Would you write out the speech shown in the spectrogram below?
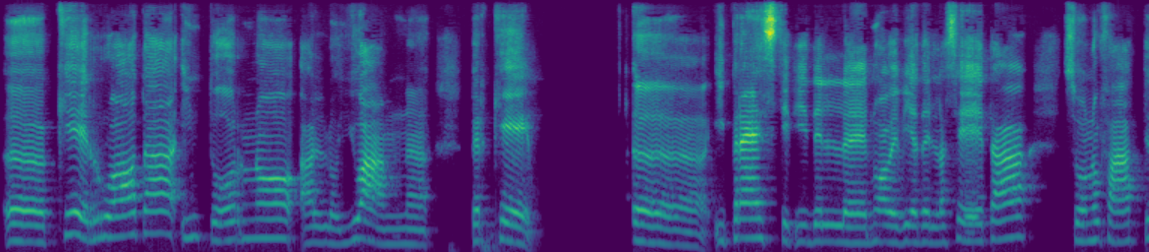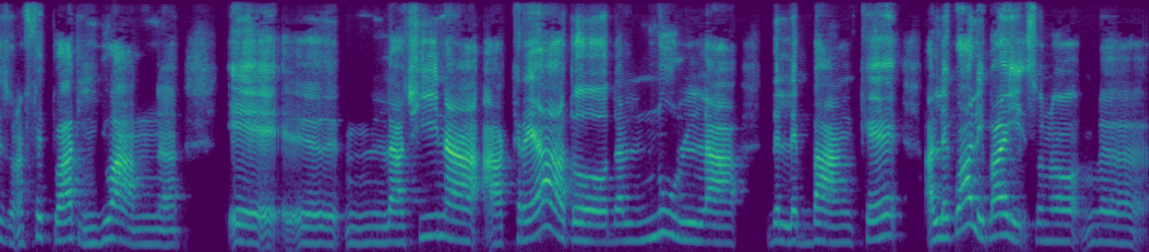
uh, che ruota intorno allo yuan, perché eh, i prestiti delle nuove vie della seta sono fatti, sono effettuati in yuan. E eh, la Cina ha creato dal nulla delle banche alle quali poi sono, eh,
